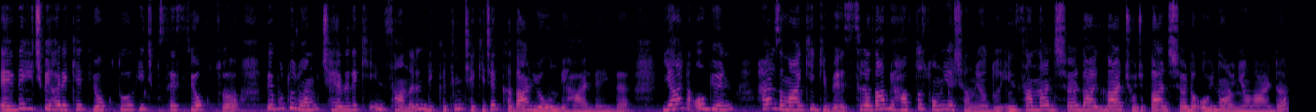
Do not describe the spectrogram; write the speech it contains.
Evde hiçbir hareket yoktu, hiçbir ses yoktu ve bu durum çevredeki insanların dikkatini çekecek kadar yoğun bir haldeydi. Yani o gün her zamanki gibi sıradan bir hafta sonu yaşanıyordu. İnsanlar dışarıdaydılar, çocuklar dışarıda oyun oynuyorlardı.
